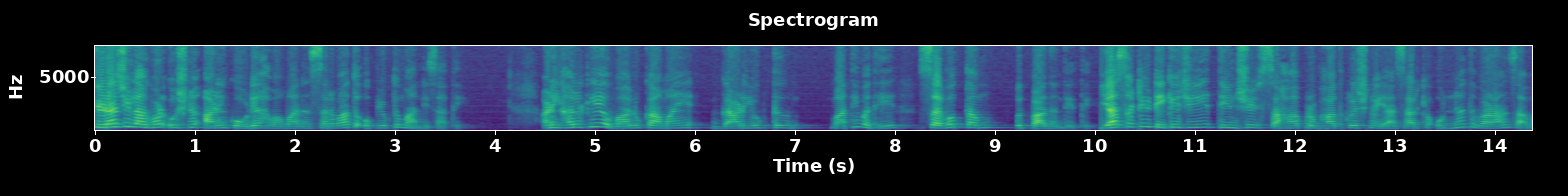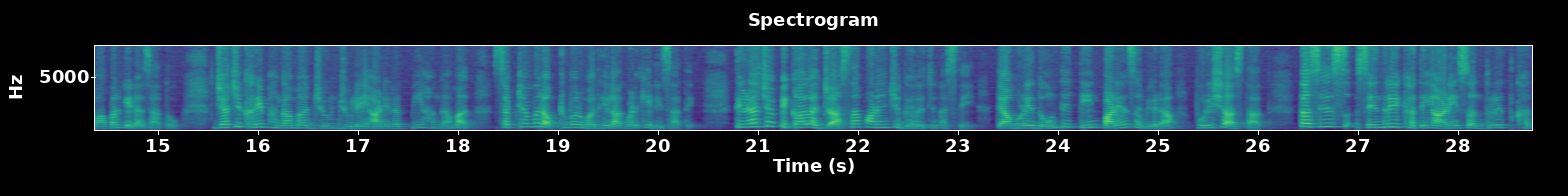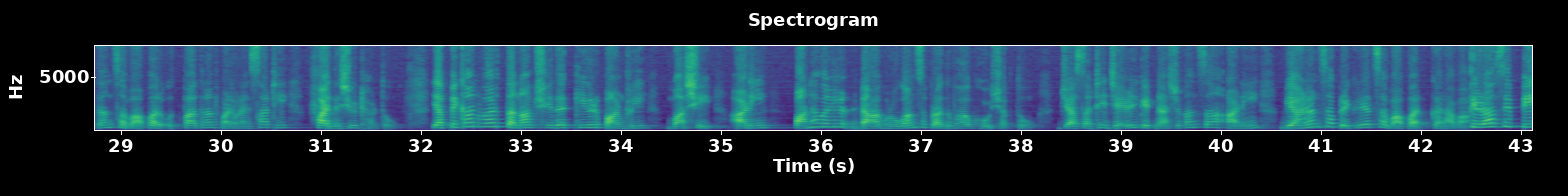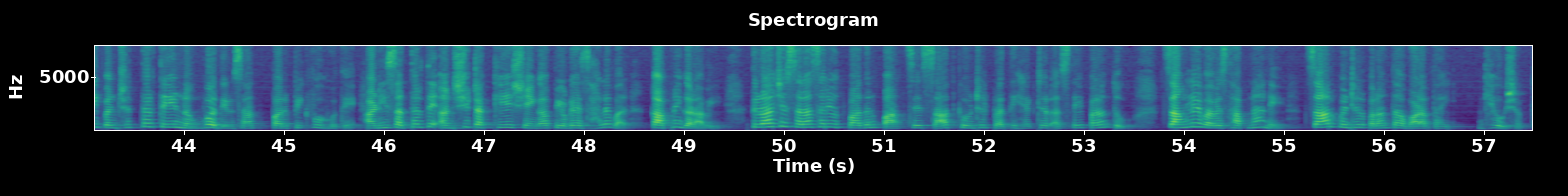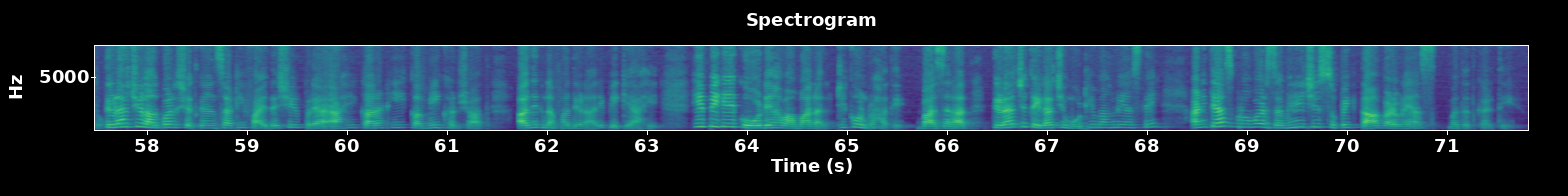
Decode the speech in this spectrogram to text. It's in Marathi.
तिळाची लागवड उष्ण आणि कोरड्या हवामानात सर्वात उपयुक्त मानली जाते. आणि हलकी वालुकामाय गाडयुक्त मातीमध्ये सर्वोत्तम उत्पादन देते. यासाठी टीकेजी तीनशे सहा प्रभात कृष्ण यासारख्या उन्नत वळांचा वापर केला जातो ज्याची खरीप हंगामात जून जुलै आणि रब्बी हंगामात सप्टेंबर ऑक्टोबरमध्ये लागवड केली जाते. तिळाच्या पिकाला जास्त पाण्याची गरज नसते त्यामुळे दोन ते तीन पाण्याचा वेळा पुरेशा असतात. तसेच सेंद्रिय खते आणि संतुलित खतांचा वापर उत्पादनात वाढवण्यासाठी फायदेशीर ठरतो. या पिकांवर तणावछेदक कीड पांढरी माशी आणि पानावरील डाग रोगांचा प्रादुर्भाव होऊ शकतो ज्यासाठी जैविक कीटनाशकांचा आणि बियाण्यांचा प्रक्रियेचा वापर करावा. तिळाचे पीक पंच्याहत्तर ते नव्वद दिवसात परिपक्व होते आणि सत्तर ते ऐंशी टक्के शेंगा पिवळ्या झाल्यावर कापणी करावी. तिळाचे सरासरी उत्पादन पाच ते सात क्विंटल प्रति हेक्टर असते परंतु चांगल्या व्यवस्थापनाने चार क्विंटल पर्यंत वाढवता घेऊ शकतो. तिळाची लागवड शेतकऱ्यांसाठी फायदेशीर पर्याय आहे कारण ही कमी खर्चात अधिक नफा देणारी पिके आहे. ही पिके कोरड्या हवामानात टिकून राहते. बाजारात तिळाच्या तेलाची मोठी मागणी असते आणि त्याचबरोबर जमिनीची सुपीकता वाढवण्यास मदत करते.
